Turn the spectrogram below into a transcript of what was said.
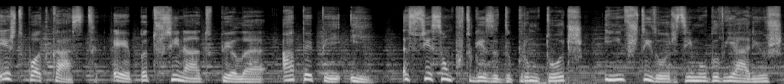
Este podcast é patrocinado pela APPI, Associação Portuguesa de Promotores e Investidores Imobiliários,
